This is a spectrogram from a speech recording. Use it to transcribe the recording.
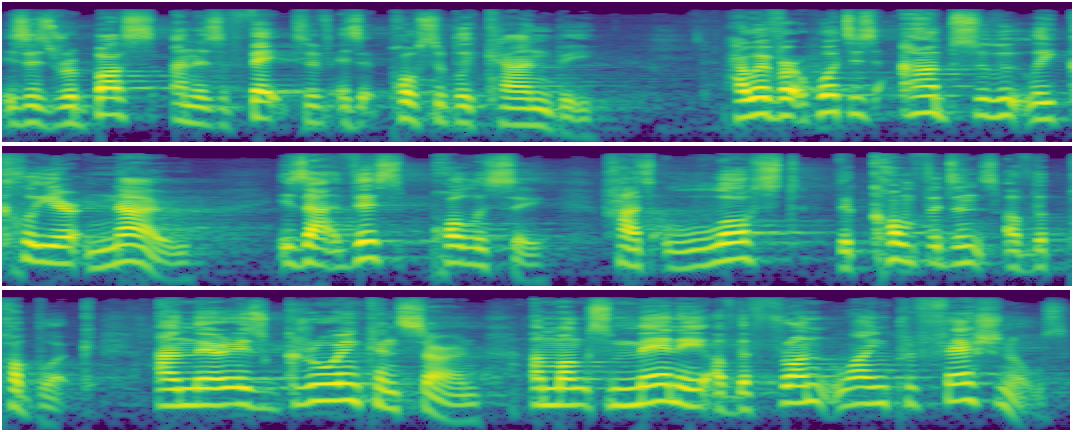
is as robust and as effective as it possibly can be. However, what is absolutely clear now is that this policy has lost the confidence of the public and there is growing concern amongst many of the frontline professionals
